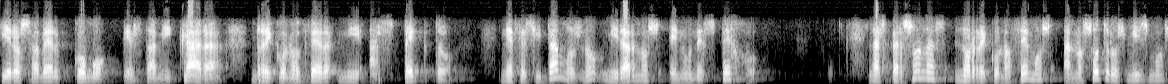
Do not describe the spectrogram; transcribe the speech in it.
quiero saber cómo está mi cara, reconocer mi aspecto, necesitamos ¿no? mirarnos en un espejo. Las personas nos reconocemos a nosotros mismos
